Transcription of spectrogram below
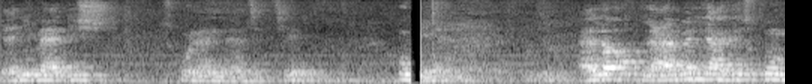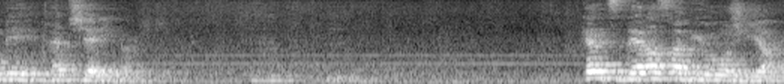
يعني ما غاديش تكون عندها تاثير على العمل اللي غادي تقوم به هاد الشركة كانت دراسة بيولوجية.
